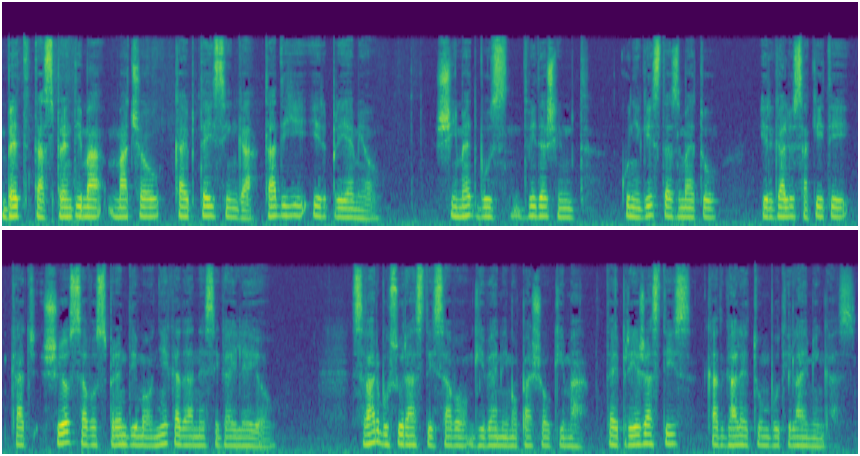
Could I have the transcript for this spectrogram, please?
Bet tą sprendimą mačiau kaip teisingą, tad jį ir priėmiau. Šįmet bus 20 kunigystės metų ir galiu sakyti, kad šio savo sprendimo niekada nesigailėjau. Svarbu surasti savo gyvenimo pašaukimą. Tai priežastys, kad galėtum būti laimingas,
